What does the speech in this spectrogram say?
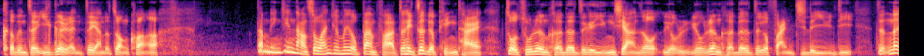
柯文哲一个人这样的状况啊。但民进党是完全没有办法对这个平台做出任何的这个影响，有有有任何的这个反击的余地。这那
